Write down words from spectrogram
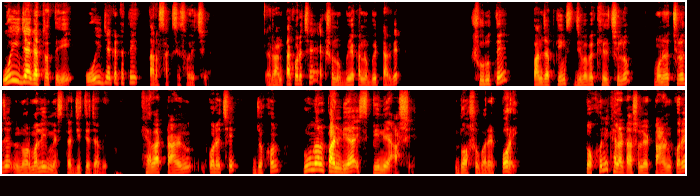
ওই জায়গাটাতে ওই জায়গাটাতে তারা সাকসেস হয়েছে। রানটা করেছে একশো নব্বই, একানব্বইয়ের টার্গেট শুরুতে পাঞ্জাব কিংস যেভাবে খেলছিল, মনে হচ্ছিল যে নর্মালি ম্যাচটা জিতে যাবে। খেলা টার্ন করেছে যখন ক্রুনাল পান্ডিয়া স্পিনে আসে দশ ওভারের পরে তখনই খেলাটা আসলে টার্ন করে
